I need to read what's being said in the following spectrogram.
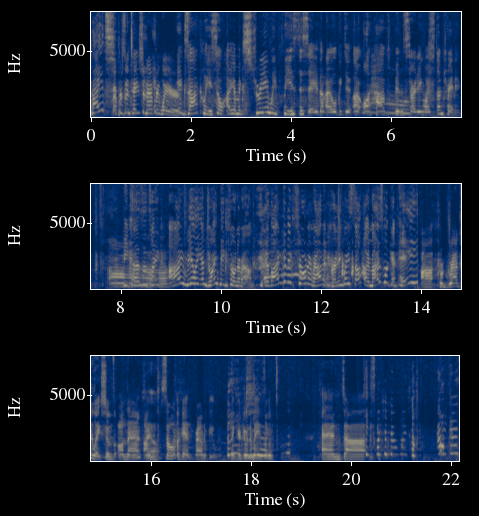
Right? Representation everywhere. Exactly. So I am extremely pleased to say that I will be. Do- uh, I have been starting my stunt training because it's like I really enjoy being thrown around. If I'm getting thrown around and hurting myself, I might as well get paid. Uh, congratulations on that. I'm so again proud of you. I think you're doing amazing. And uh, Thanks want to know what. Oh my god.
